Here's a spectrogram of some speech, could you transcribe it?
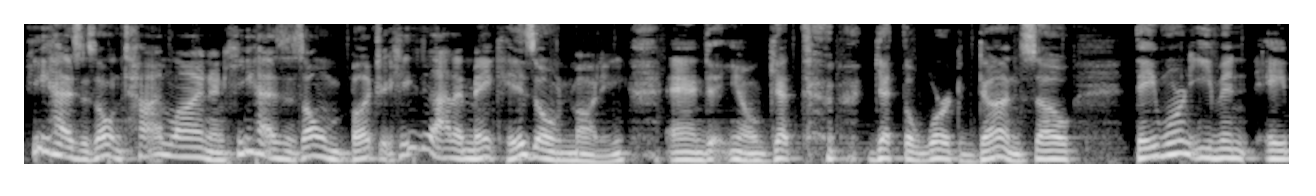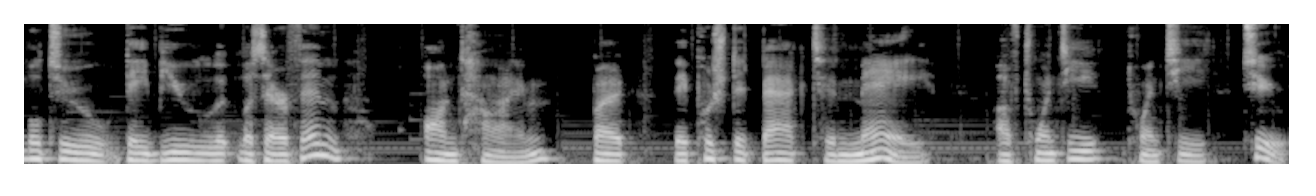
he has his own timeline and he has his own budget. He gotta make his own money and, you know, get get the work done. So they weren't even able to debut Le Sserafim on time, but they pushed it back to May of 2022.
